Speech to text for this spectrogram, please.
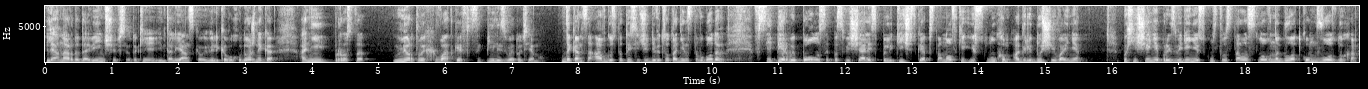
Леонардо да Винчи, все-таки итальянского великого художника, они просто мертвой хваткой вцепились в эту тему. До конца августа 1911 года все первые полосы посвящались политической обстановке и слухам о грядущей войне. Похищение произведения искусства стало словно глотком воздуха.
